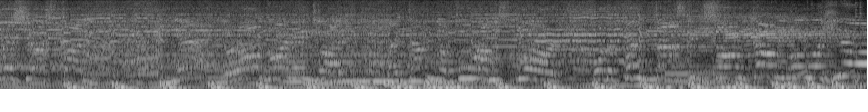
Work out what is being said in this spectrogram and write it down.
Freshers Party. Yeah, you're all going to enjoy by tapping your foot on this floor for the fantastic song coming over here.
